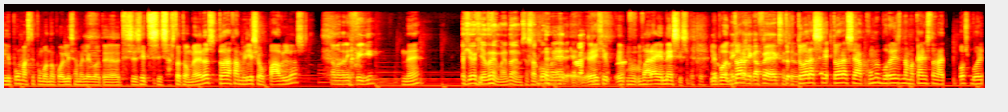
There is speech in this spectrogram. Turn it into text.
Λυπούμαστε που μονοπολίσαμε λίγο το- τη συζήτηση σε αυτό το μέρος. Τώρα θα μιλήσει ο Παύλος. Άμα δεν έχει φύγει. Ναι, Όχι, όχι, εδώ είμαι, εδώ είμαι. Σας ακούω με. Ε, έχει, ε, βαράει ενέσεις. λοιπόν, Έχει τώρα, πάει για καφέ έξω. τ- ξέρω. τώρα, σε, τώρα σε ακούμε, μπορείς να μα κάνεις τον αντίπο, μπορείς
